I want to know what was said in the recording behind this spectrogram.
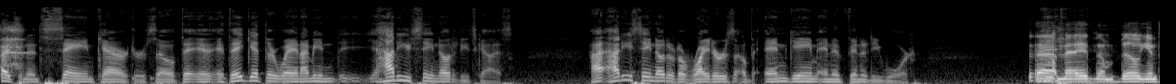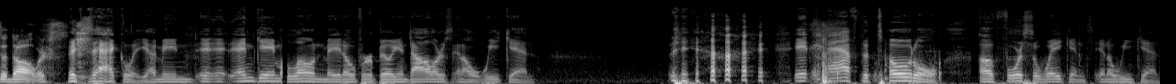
Knight's an insane character. So if they if they get their way, and I mean, how do you say no to these guys? How, how do you say no to the writers of Endgame and Infinity War? That made them billions of dollars. Exactly. I mean, it, Endgame alone made over a billion dollars in a weekend. it half the total of Force Awakens in a weekend.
